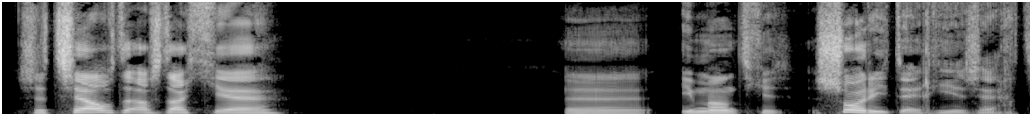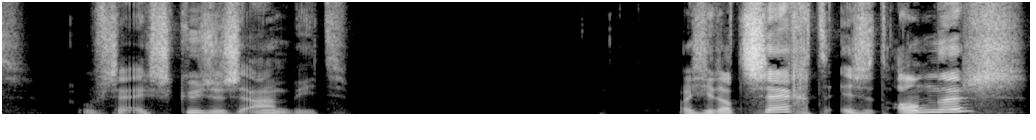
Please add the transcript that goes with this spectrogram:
Het is hetzelfde als dat je eh, iemand je sorry tegen je zegt. Of zijn excuses aanbiedt. Als je dat zegt, is het anders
